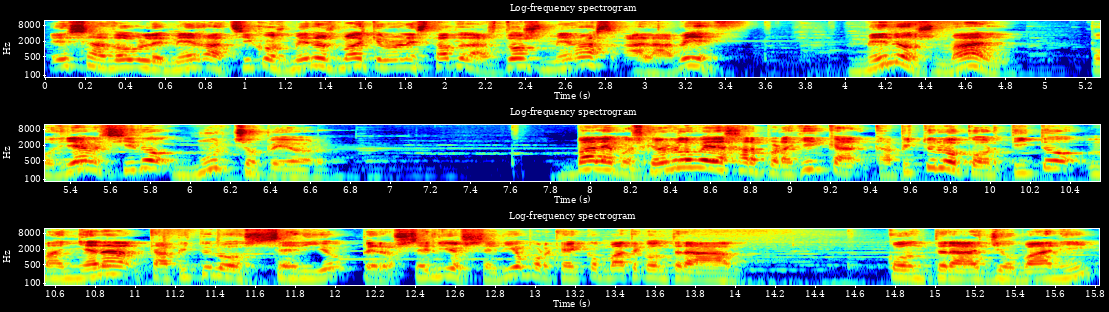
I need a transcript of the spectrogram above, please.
Esa doble mega, chicos. Menos mal que no han estado las dos megas a la vez. Menos mal. Podría haber sido mucho peor. Vale, pues creo que lo voy a dejar por aquí. capítulo cortito. Mañana capítulo serio. Pero serio, serio. Porque hay combate contra... Contra Giovanni.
